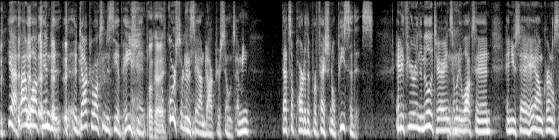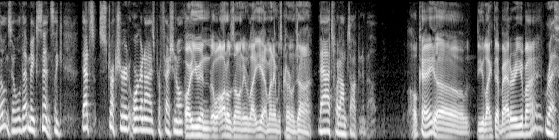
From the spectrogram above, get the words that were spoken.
yeah, if I walk into a doctor walks in to see a patient, Okay. of course they're going to say I'm Doctor So I mean, that's a part of the professional piece of this. And if you're in the military and somebody walks in and you say, "Hey, I'm Colonel So and So," well, that makes sense. Like that's structured, organized, professional. or you in the AutoZone and you're like, yeah, my name is Colonel John. That's what I'm talking about. Okay, uh, do you like that battery you're buying? Right.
